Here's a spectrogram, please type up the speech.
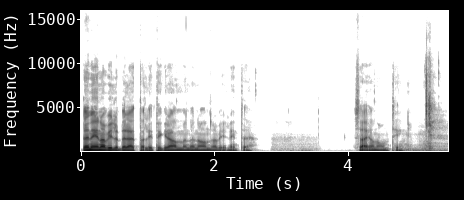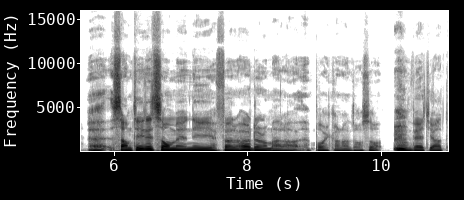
den ena ville berätta lite grann men den andra ville inte säga någonting. Eh, samtidigt som ni förhörde de här pojkarna då så vet jag att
